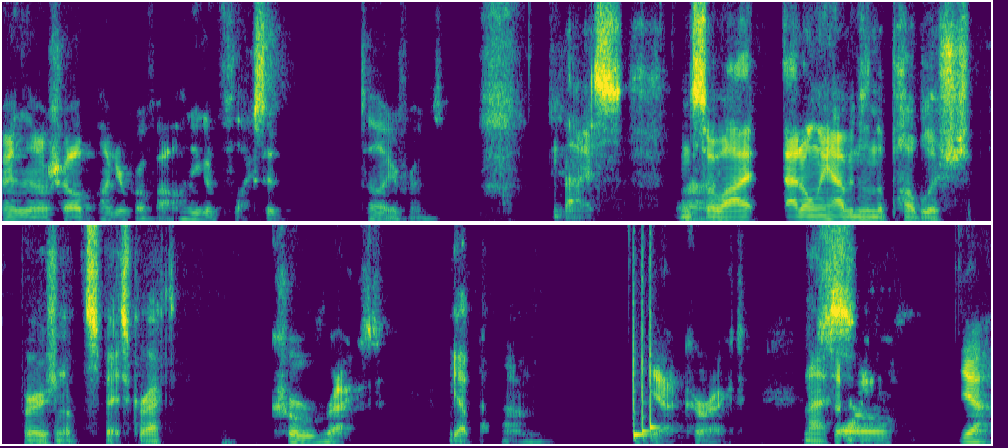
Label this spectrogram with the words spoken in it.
And then it'll show up on your profile and you can flex it to all your friends. Nice. And so I that only happens in the published version of the space, correct? Correct. Yep. Um, yeah, correct. Nice. So, yeah.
